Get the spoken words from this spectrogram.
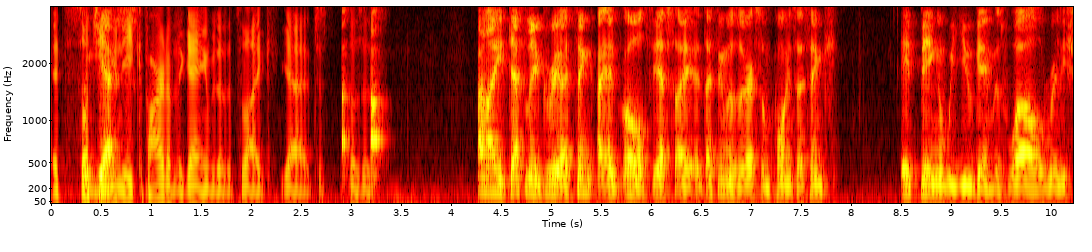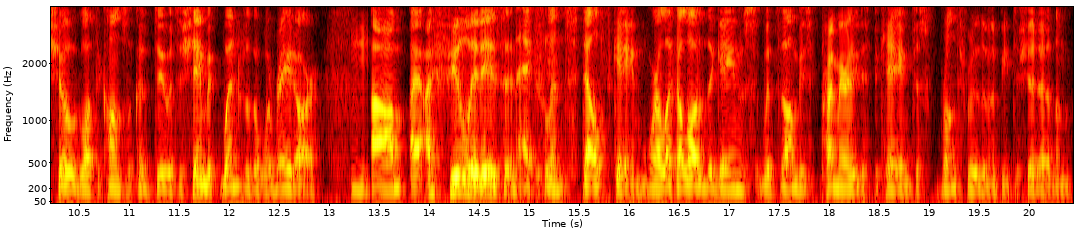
it's such Yes. a unique part of the game that it's like yeah, it just does it. And I definitely agree. I think I well, yes, I I think those are excellent points. I think it being a Wii U game as well really showed what the console could do. It's a shame it went under the radar. Um, I, I feel it is an excellent stealth game where like a lot of the games with zombies primarily just became just run through them and beat the shit out of them.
